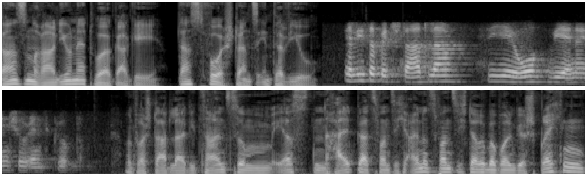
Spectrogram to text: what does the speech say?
Börsenradio Network AG. Das Vorstandsinterview. Elisabeth Stadler, CEO Vienna Insurance Group. Und Frau Stadler, die Zahlen zum ersten Halbjahr 2021, darüber wollen wir sprechen.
